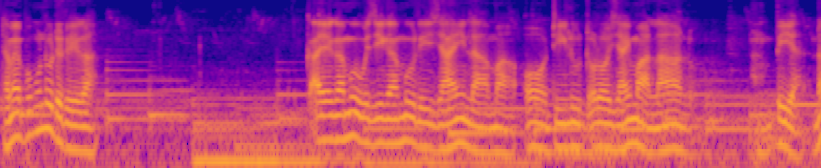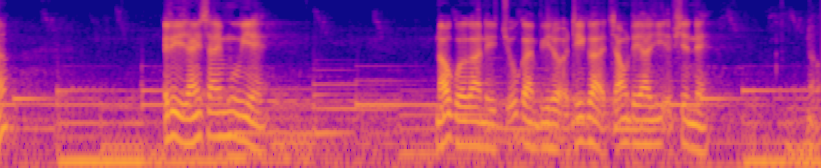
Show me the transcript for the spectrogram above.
ဒါပေမဲ့ဘုန်းဘုန်းတို့တွေကကာယကံမှုဝစီကံမှုတွေရိုင်းလာမှဩဒီလူတော်တော်ရိုင်းမှလားလို့သိရတယ်နော်အဲ့ဒီရိုင်းဆိုင်မှုရဲ့ နောက်ွယ်ကနေကြိုးကန်ပြီးတော့အဓိကအကြောင်းတရားကြီးအဖြစ်နဲ့နော်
